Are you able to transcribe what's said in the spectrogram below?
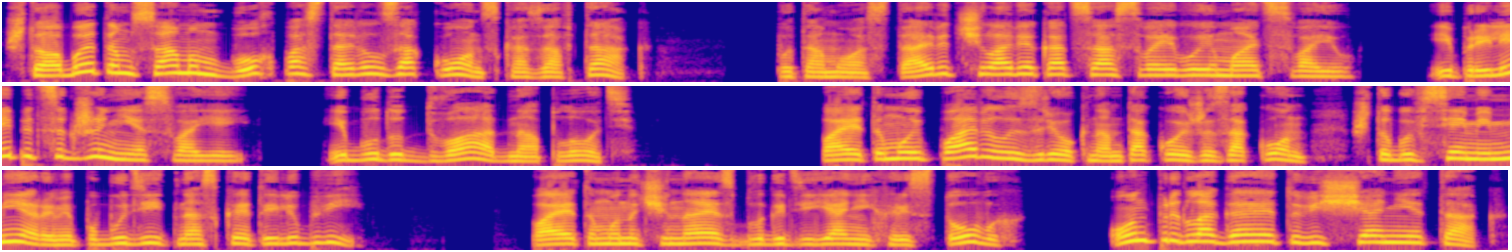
что об этом самом Бог поставил закон, сказав так. Потому оставит человек отца своего и мать свою, и прилепится к жене своей, и будут два одна плоть. Поэтому и Павел изрек нам такой же закон, чтобы всеми мерами побудить нас к этой любви. Поэтому, начиная с благодеяний Христовых, он предлагает увещание так.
